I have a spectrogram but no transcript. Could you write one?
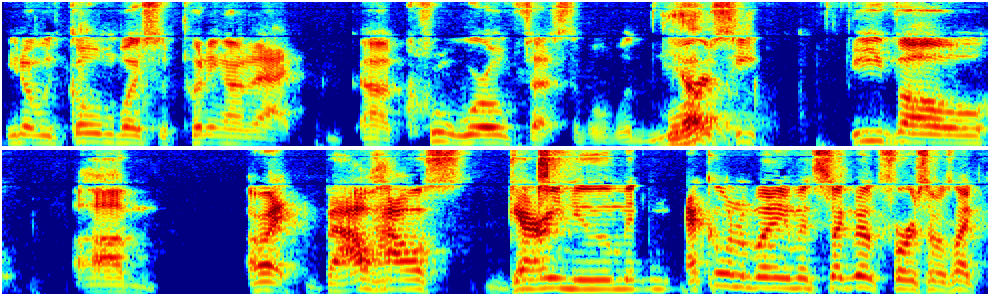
you know, with Golden Voice was putting on that uh, Cruel World Festival with Yep. Morrissey, Devo, um, all right, Bauhaus, Gary Numan, Echo and the Bunnymen. So I looked first, I was like,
